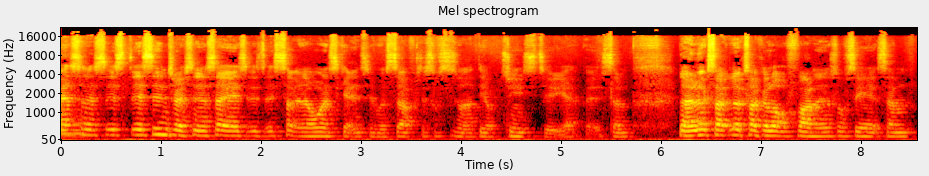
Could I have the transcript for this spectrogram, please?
Yeah. it's, it's, it's, it's interesting to say. It's, it's, it's something I wanted to get into myself. Just obviously not had the opportunity to yet. But it's um, no, it looks like looks like a lot of fun. And it's obviously it's um,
